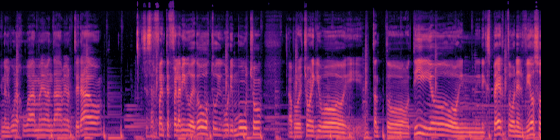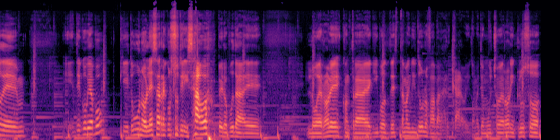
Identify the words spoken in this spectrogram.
En alguna jugada medio andaba medio alterado. César Fuentes fue el amigo de todos, tuvo que cubrir mucho. Aprovechó un equipo un tanto tibio, inexperto, nervioso de, de Copiapó, que tuvo nobleza recursos utilizados, pero puta, eh, los errores contra equipos de esta magnitud los va a pagar caro. Y cometió muchos errores, incluso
